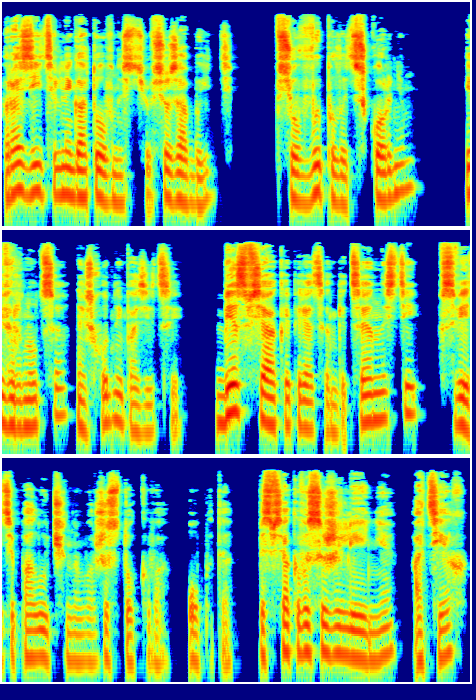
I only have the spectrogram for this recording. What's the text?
поразительной готовностью все забыть, все выпалоть с корнем и вернуться на исходные позиции, без всякой переоценки ценностей в свете полученного жестокого опыта, без всякого сожаления о тех,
